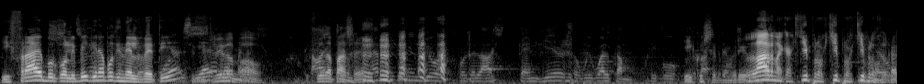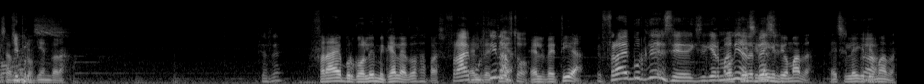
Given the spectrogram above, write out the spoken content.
Η Φράιμπουργκ Ολυμπίκ είναι από την Ελβετία. Στην Τιφλίδα πάω. Τιφλίδα πας, ε. 20 Σεπτεμβρίου. Λάρνακα, Κύπρο, Κύπρο, Κύπρο θέλω. Κάτσε να δούμε Κύπρο. τι γίνει τώρα. Τι αυτή; Φράιμπουργκ Ολύμπικ, έλα εδώ θα πας. Φράιμπουργκ τι είναι αυτό; Ελβετία. Η Φράιμπουργκ δεν είναι στη- στη Όχι, Γερμανία, δεν έτσι λέγεται η παίζει. ομάδα. Έτσι λέγεται η Α. ομάδα.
